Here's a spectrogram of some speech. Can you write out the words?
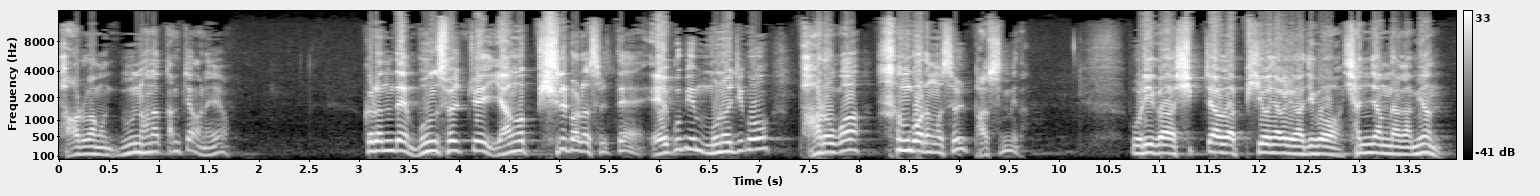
바로 왕은 눈 하나 깜짝 안 해요. 그런데 문설주에 양의 피를 발랐을 때 애굽이 무너지고 바로가 항복하는 것을 봤습니다. 우리가 십자가 피 언약을 가지고 현장 나가면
